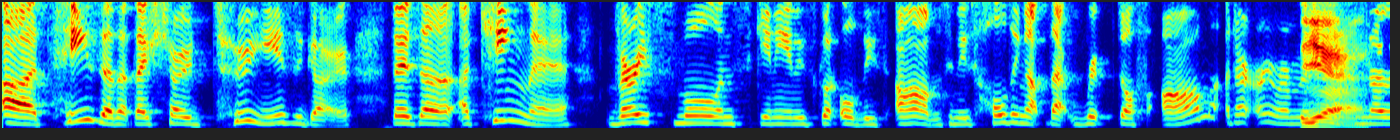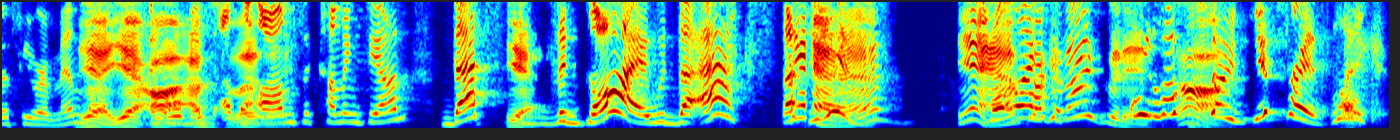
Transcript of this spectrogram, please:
uh, teaser that they showed two years ago, there's a, a king there, very small and skinny, and he's got all these arms, and he's holding up that ripped off arm. I don't really remember. Yeah. know if you remember. yeah, yeah. And Oh, all these absolutely. other arms are coming down. That's Yeah. the guy with the axe. That's him. yeah, yeah. But, like, fucking it is. He looks Oh, so different. Like,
